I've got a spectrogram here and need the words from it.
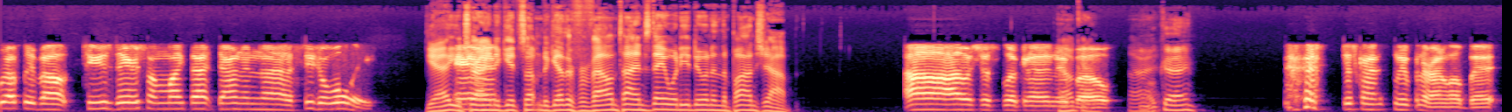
roughly about Tuesday or something like that, down in uh, Sedro-Woolley. Yeah, you're and, trying to get something together for Valentine's Day. What are you doing in the pawn shop? Uh, I was just looking at a new okay. bow. Right. Okay. just kind of snooping around a little bit.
